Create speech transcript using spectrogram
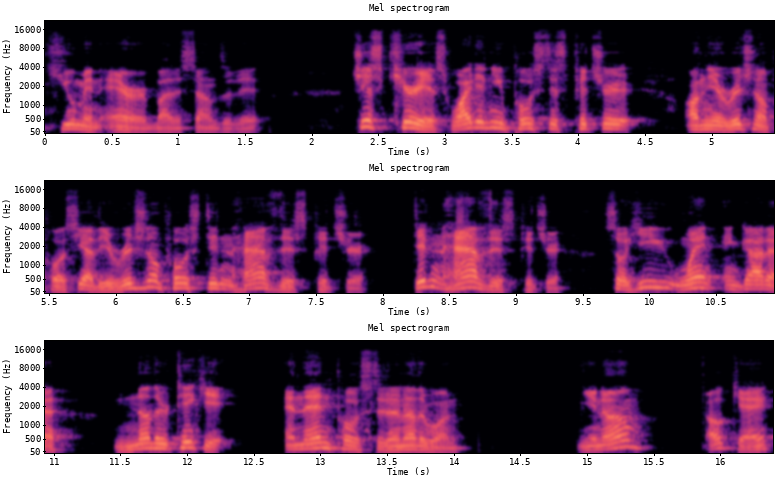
human error by the sounds of it. Just curious, why didn't you post this picture on the original post? Yeah, the original post didn't have this picture. Didn't have this picture. So he went and got a, another ticket and then posted another one. You know? Okay.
